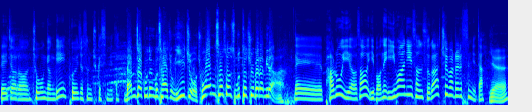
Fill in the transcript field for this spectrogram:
레이저런 좋은 경기 보여줬으면 좋겠습니다. 남자 고등부 4중 2조 조한서 선수부터 출발합니다. 네, 바로 이어서 이번에 이환희 선수가 출발을 했습니다. 예.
